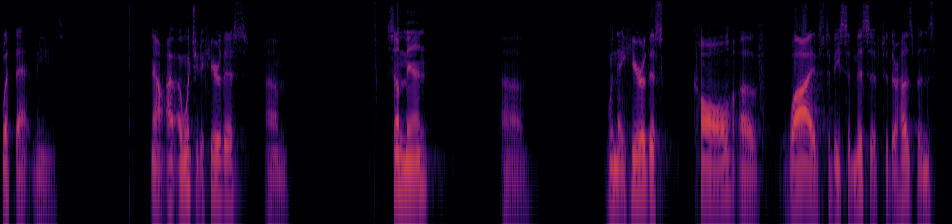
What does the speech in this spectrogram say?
what that means. Now, I, I want you to hear this. Um, some men, uh, when they hear this call of wives to be submissive to their husbands,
